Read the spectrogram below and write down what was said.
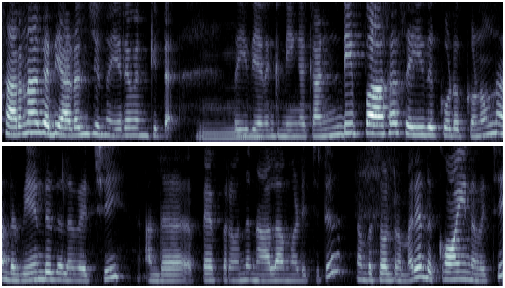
சரணாகதி அடைஞ்சிடணும் இறைவன் கிட்ட ம், So, இது எனக்கு நீங்க கண்டிப்பாக செய்து கொடுக்கணும்னு அந்த வேண்டுதலை வச்சு அந்த பேப்பரை வந்து நாலா மடிச்சுட்டு நம்ம சொல்ற மாதிரி அந்த காயினை வச்சு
